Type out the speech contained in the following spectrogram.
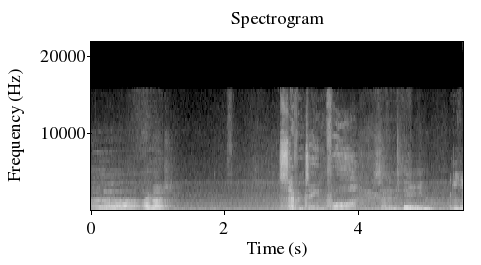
Uh, how much? 17.4. 17? Mm-hmm.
